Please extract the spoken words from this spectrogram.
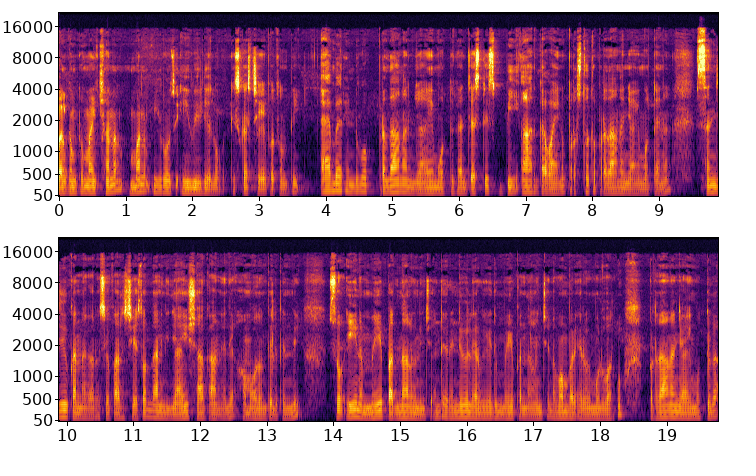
welcome to my channel మనం ఈరోజు ఈ వీడియోలో డిస్కస్ చేయబోతుంది యాభై రెండవ ప్రధాన న్యాయమూర్తిగా జస్టిస్ బిఆర్ గవాయిని ప్రస్తుత ప్రధాన న్యాయమూర్తి అయిన సంజీవ్ ఖన్నా గారు సిఫార్సు చేశారు. దానికి న్యాయశాఖ అనేది ఆమోదం తెలిపింది. సో ఈయన మే పద్నాలుగు నుంచి అంటే రెండు వేల ఇరవై ఐదు మే పద్నాలుగు నుంచి నవంబర్ ఇరవై మూడు వరకు ప్రధాన న్యాయమూర్తిగా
